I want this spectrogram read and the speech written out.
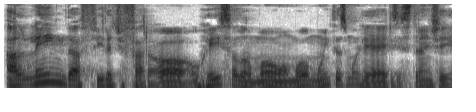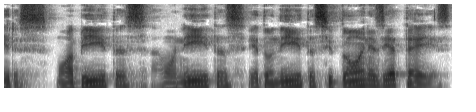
Além da filha de Faraó, o rei Salomão amou muitas mulheres estrangeiras, moabitas, amonitas, edonitas, sidônias e etéias.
